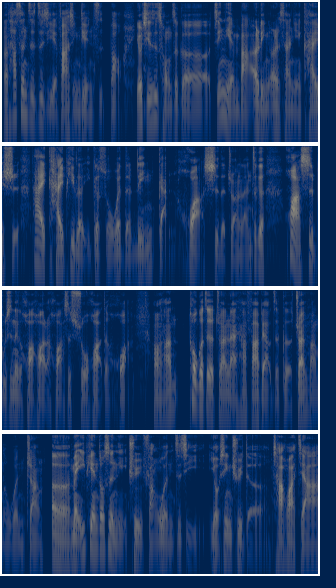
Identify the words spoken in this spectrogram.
那他甚至自己也发行电子报，尤其是从这个今年吧，二零二三年开始，他还开辟了一个所谓的灵感画室的专栏。这个画室不是那个画画的画，是说话的话哦。他透过这个专栏，他发表这个专访的文章，呃，每一篇都是你去访问你自己有兴趣的插画家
